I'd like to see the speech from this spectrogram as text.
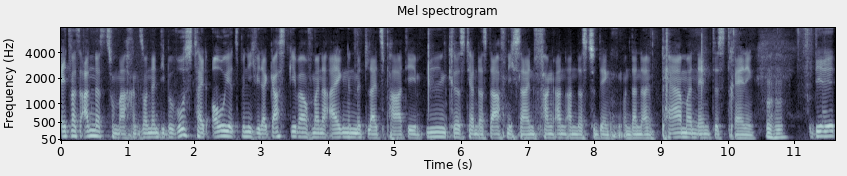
etwas anders zu machen, sondern die Bewusstheit, oh, jetzt bin ich wieder Gastgeber auf meiner eigenen Mitleidsparty. Hm, Christian, das darf nicht sein, fang an, anders zu denken. Und dann ein permanentes Training. Mhm. Der,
